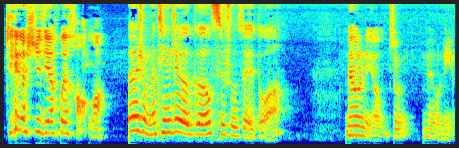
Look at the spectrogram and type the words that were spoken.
这个世界会好吗？为什么听这个歌次数最多？没有理由，就没有理由。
